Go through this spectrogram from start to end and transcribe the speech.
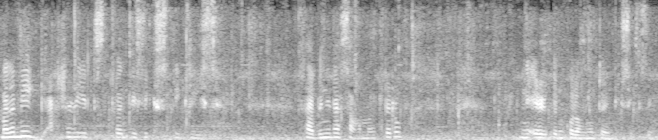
Malamig. Actually, it's 26 degrees. Sabi nila summer, pero ni-aircon ko lang yung 26 eh.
